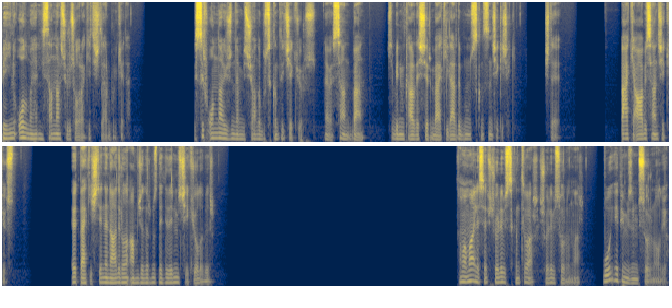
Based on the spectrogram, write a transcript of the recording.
beyni olmayan insanlar sürüsü olarak yetiştiler bu ülkede. Ve sırf onlar yüzünden biz şu anda bu sıkıntıyı çekiyoruz. Evet sen, ben, işte benim kardeşlerim belki ileride bunun sıkıntısını çekecek. İşte belki abi sen çekiyorsun. Evet belki işlerinde nadir olan amcalarımız, dedelerimiz çekiyor olabilir. Ama maalesef şöyle bir sıkıntı var, şöyle bir sorun var. Bu hepimizin bir sorunu oluyor.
